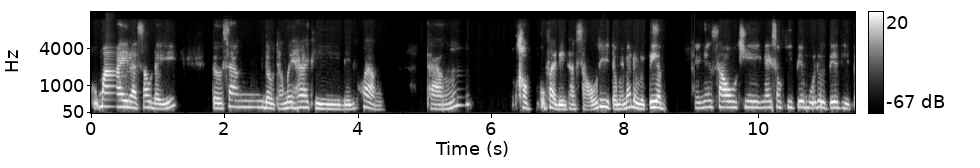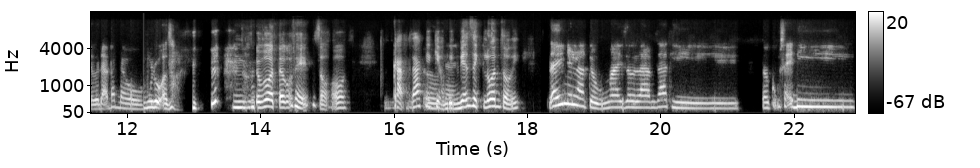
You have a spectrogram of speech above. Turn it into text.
cũng may là sau đấy tớ sang đầu tháng 12 thì đến khoảng tháng không cũng phải đến tháng 6 thì tớ mới bắt đầu được tiêm. Thế nhưng sau khi ngay sau khi tiêm mũi đầu tiên thì tớ đã bắt đầu ngu lụa rồi. Ừ, đúng rồi tớ cũng thế. Rồi cảm giác như ừ, kiểu đấy. mình miễn dịch luôn rồi đấy nên là kiểu ngoài giờ làm ra thì tớ cũng sẽ đi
